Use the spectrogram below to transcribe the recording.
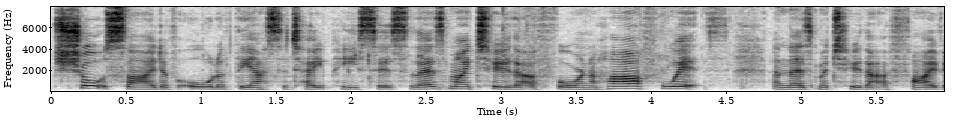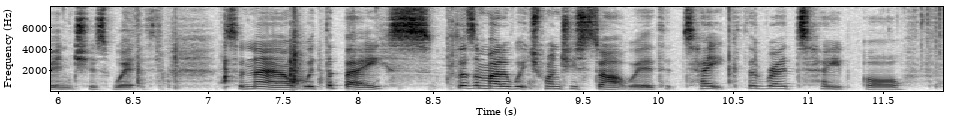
short side of all of the acetate pieces. So there's my two that are four and a half width, and there's my two that are five inches width. So now with the base, doesn't matter which ones you start with, take the red tape off,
